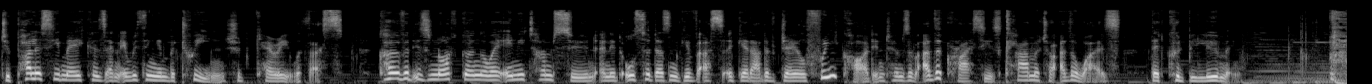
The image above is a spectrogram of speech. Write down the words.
to policymakers and everything in between, should carry with us. COVID is not going away anytime soon, and it also doesn't give us a get out of jail free card in terms of other crises, climate or otherwise, that could be looming.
